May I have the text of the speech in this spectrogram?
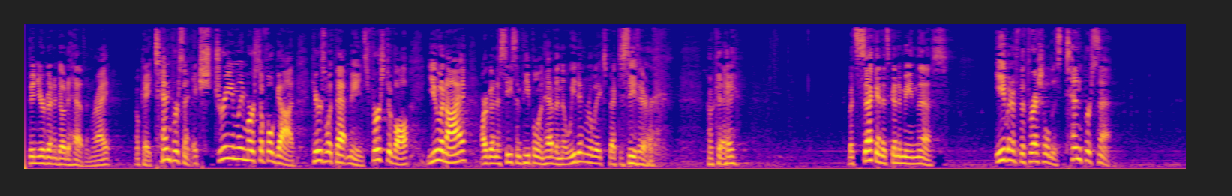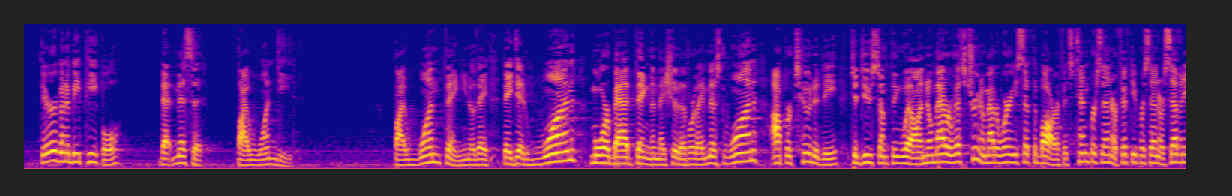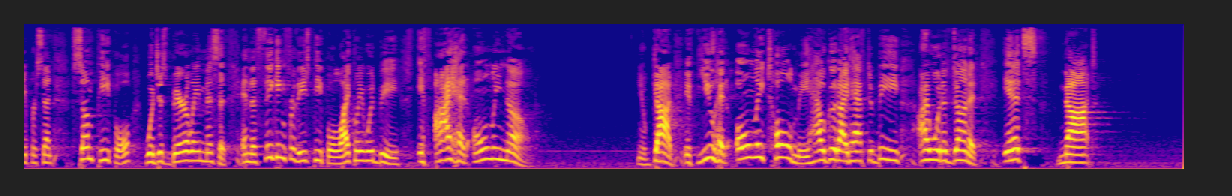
then you're going to go to heaven, right? Okay, 10%. Extremely merciful God. Here's what that means. First of all, you and I are going to see some people in heaven that we didn't really expect to see there. Okay? But second, it's going to mean this. Even if the threshold is 10%, there are going to be people that miss it by one deed by one thing. You know, they, they did one more bad thing than they should have, or they missed one opportunity to do something well. And no matter, that's true, no matter where you set the bar, if it's 10% or 50% or 70%, some people would just barely miss it. And the thinking for these people likely would be, if I had only known, you know, God, if you had only told me how good I'd have to be, I would have done it. It's not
